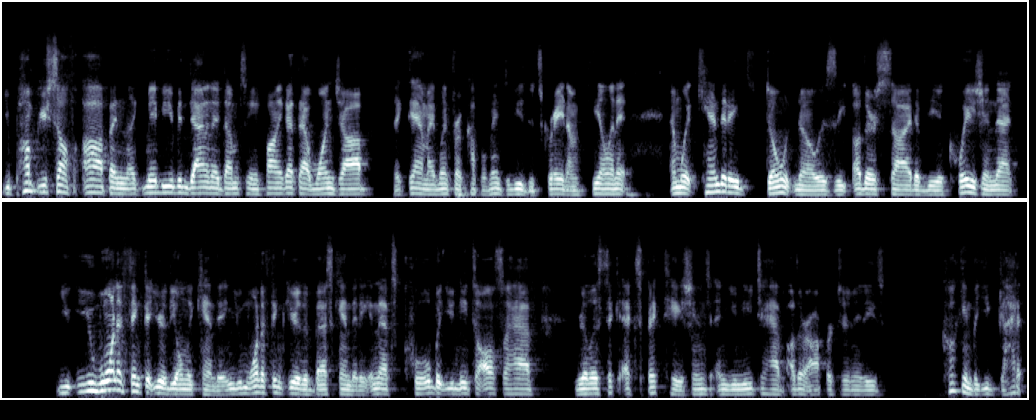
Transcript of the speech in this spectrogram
you pump yourself up and like maybe you've been down in the dumps and you finally got that one job. Like, damn, I went for a couple of interviews. It's great. I'm feeling it. And what candidates don't know is the other side of the equation that you, you want to think that you're the only candidate and you want to think you're the best candidate. And that's cool, but you need to also have realistic expectations and you need to have other opportunities cooking, but you got it.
